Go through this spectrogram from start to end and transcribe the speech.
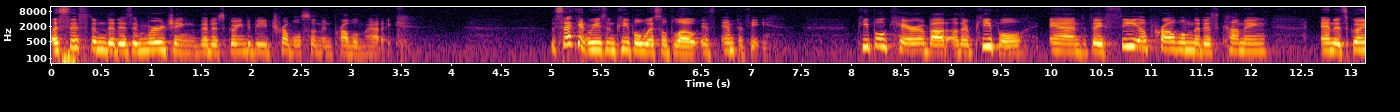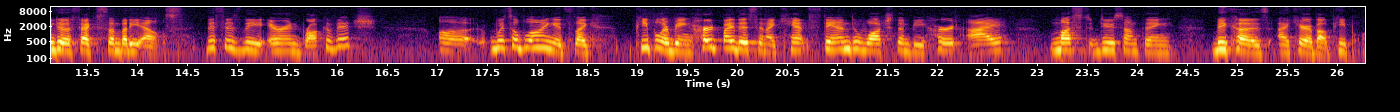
a system that is emerging that is going to be troublesome and problematic. The second reason people whistleblow is empathy. People care about other people and they see a problem that is coming and it's going to affect somebody else. This is the Erin Brockovich uh, whistleblowing. It's like people are being hurt by this and I can't stand to watch them be hurt. I must do something because I care about people.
